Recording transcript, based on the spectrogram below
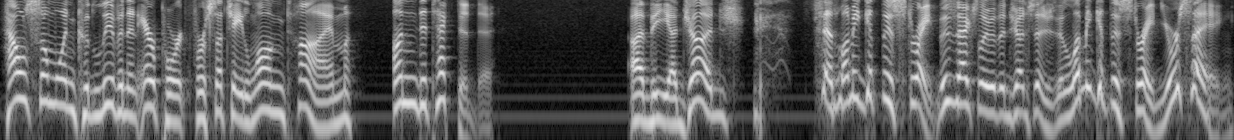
how someone could live in an airport for such a long time undetected. Uh, the uh, judge said, Let me get this straight. This is actually what the judge said. Said, Let me get this straight. You're saying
